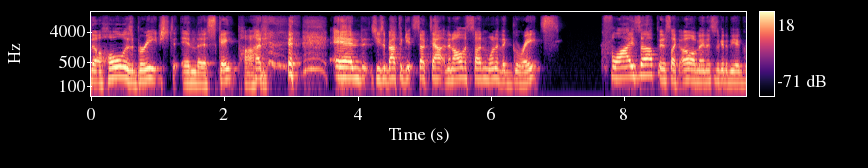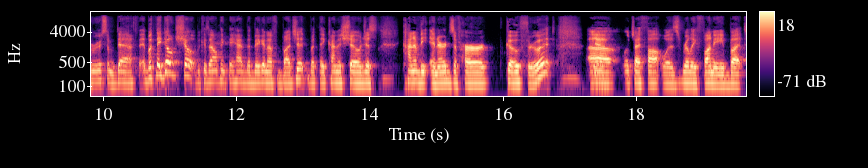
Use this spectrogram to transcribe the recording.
the hole is breached in the escape pod and she's about to get sucked out and then all of a sudden one of the grates flies up it's like oh man this is going to be a gruesome death. But they don't show it because i don't think they had the big enough budget but they kind of show just kind of the innards of her go through it uh, which i thought was really funny. But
